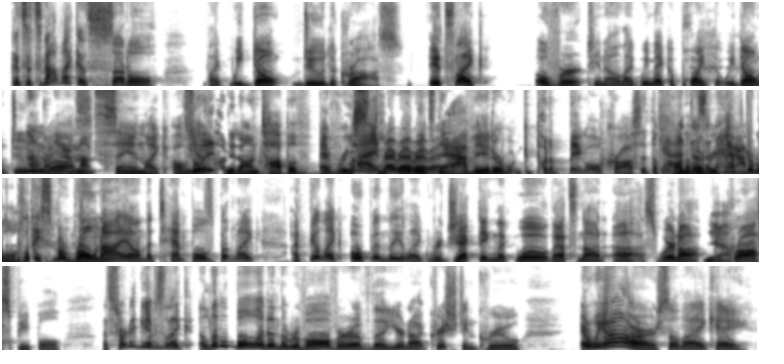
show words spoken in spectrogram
because it's not like a subtle, like, we don't do the cross. It's like overt, you know, like we make a point that we don't do No, the no, cross. yeah, I'm not saying like, oh So yeah, it- put it on top of every Right, right, right, right, needs to have it, or put a big old cross at the yeah, front of doesn't every have chapel. to replace Moroni on the temples, but like, I feel like openly like rejecting, like, whoa, that's not us. We're not Yeah. cross people. That sort of gives like a little bullet in the revolver of the you're not Christian crew. And we are. So, like, hey,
